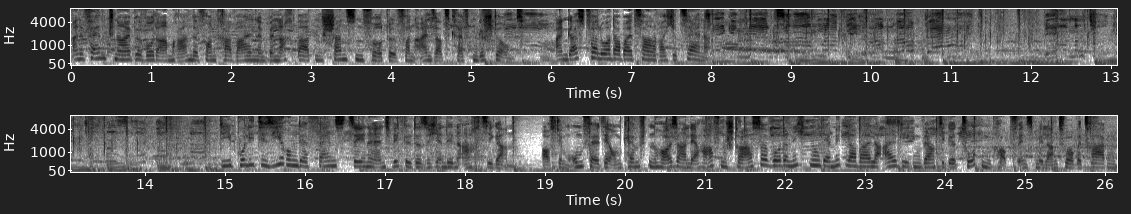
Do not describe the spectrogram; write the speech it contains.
Eine Fankneipe wurde am Rande von Krawallen im benachbarten Schanzenviertel von Einsatzkräften gestürmt. Ein Gast verlor dabei zahlreiche Zähne. Die Politisierung der Fanszene entwickelte sich in den 80ern. Aus dem Umfeld der umkämpften Häuser an der Hafenstraße wurde nicht nur der mittlerweile allgegenwärtige Totenkopf ins Millantor getragen,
